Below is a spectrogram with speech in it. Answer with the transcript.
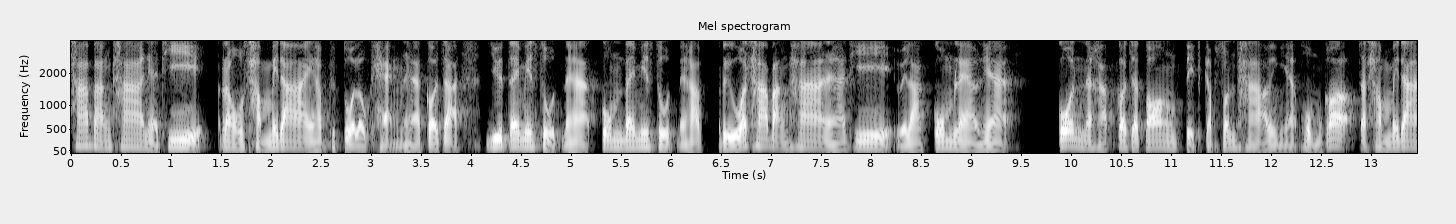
ท่าบางท่าเนี่ยที่เราทำไม่ได้ครับคือตัวเราแข็งนะฮะก็จะยืดได้ไม่สุดนะฮะก้มได้ไม่สุดนะครับ หรือว่าท่าบางท่านะฮะที่เวลาก้มแล้วเนี่ย ก้นนะครับก็จะต้องติดกับส้นเท้าอย่างเงี้ยผมก็จะทำไม่ได้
